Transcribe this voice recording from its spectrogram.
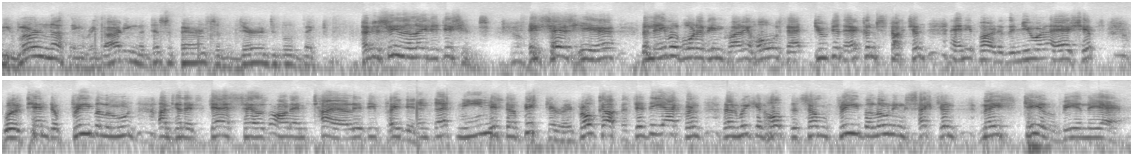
We've learned nothing regarding the disappearance of the dirigible Victory. Have you seen the late editions? It says here the Naval Board of Inquiry holds that due to their construction, any part of the newer airships will tend to free balloon until its gas cells are entirely deflated. And that means? If the Victory broke up as did the Akron, then we can hope that some free ballooning section may still be in the air.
